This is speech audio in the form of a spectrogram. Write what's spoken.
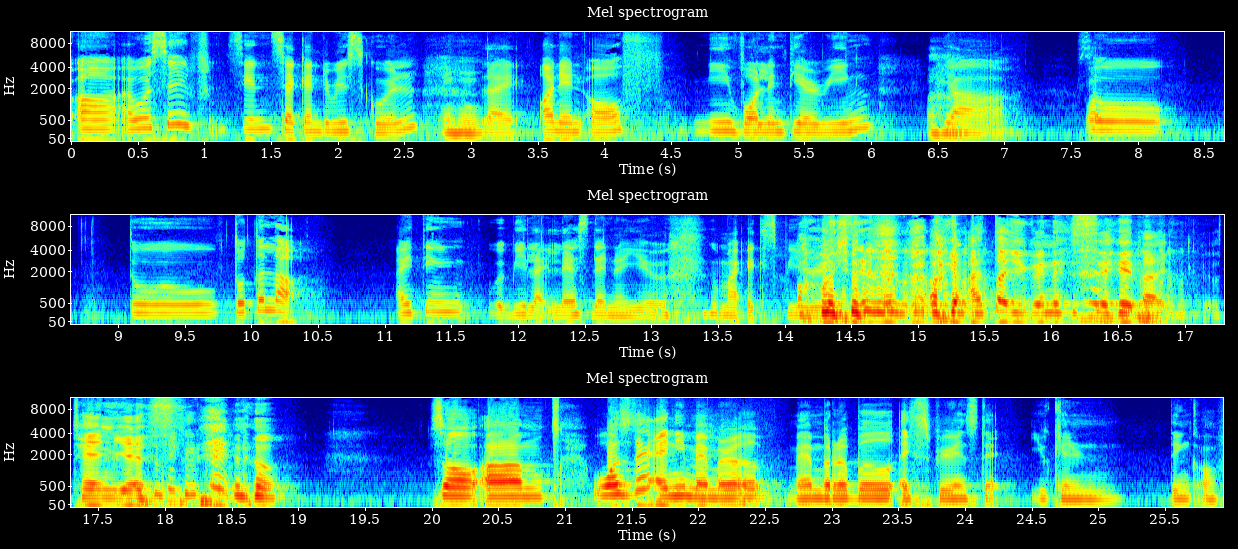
uh, I would say since secondary school, Mhm. like on and off, me volunteering, Uh-huh. yeah. So to total up, I think would be like less than a year. my experience. okay, I thought you were gonna say like ten years. no. So, um, was there any memorable memorable experience that you can think of?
